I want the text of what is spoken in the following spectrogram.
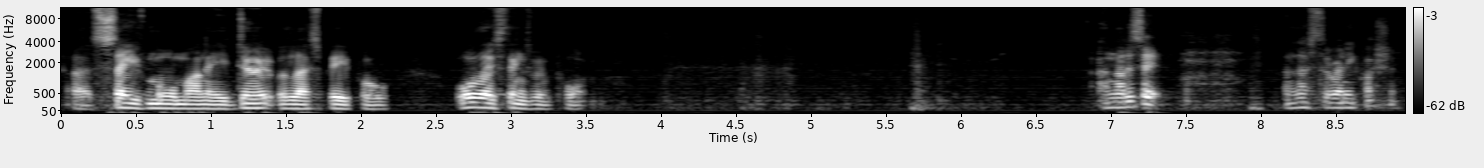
uh, save more money, do it with less people. All those things are important. And that is it, unless there are any questions.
